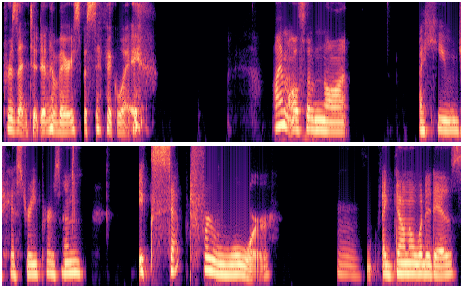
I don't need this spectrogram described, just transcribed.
presented in a very specific way. I'm also not a huge history person, except for war. Mm. I don't know what it is.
